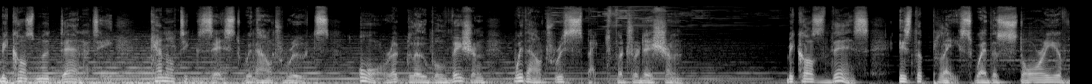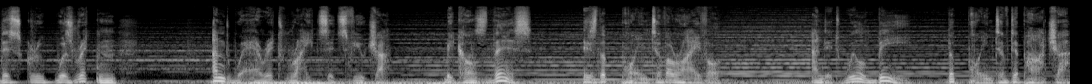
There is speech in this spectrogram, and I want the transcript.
Because modernity cannot exist without roots or a global vision without respect for tradition. Because this is the place where the story of this group was written and where it writes its future. Because this is the point of arrival and it will be the point of departure.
